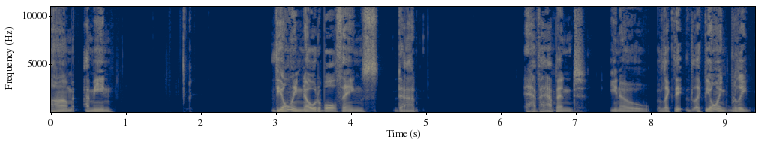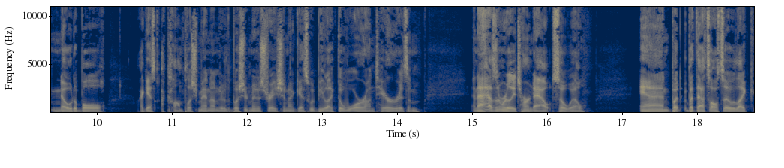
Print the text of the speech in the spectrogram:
um, i mean the only notable things that have happened you know like the like the only really notable I guess, accomplishment under the Bush administration, I guess, would be like the war on terrorism. And that hasn't really turned out so well. And but but that's also like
